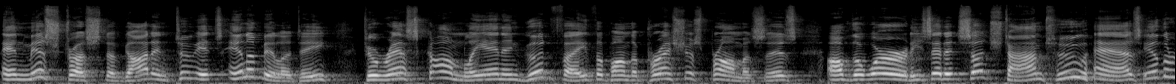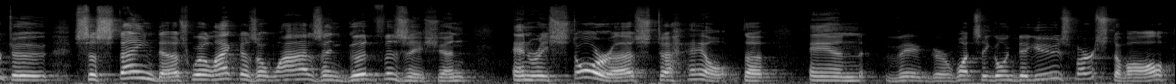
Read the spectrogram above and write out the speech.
and mistrust of God and to its inability to rest calmly and in good faith upon the precious promises of the Word. He said, At such times, who has hitherto sustained us will act as a wise and good physician and restore us to health and vigor. What's he going to use? First of all,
